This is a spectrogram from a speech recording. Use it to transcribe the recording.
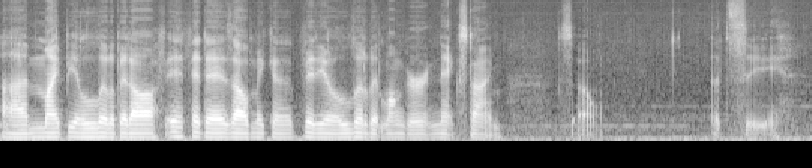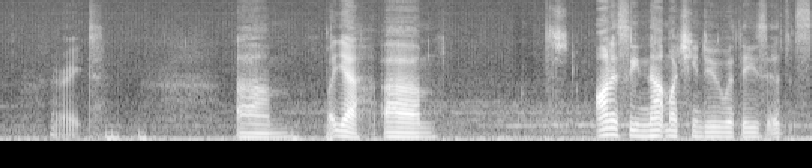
Uh, might be a little bit off. If it is, I'll make a video a little bit longer next time. So, let's see. Alright. Um, but yeah, um, honestly not much you can do with these. It's,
